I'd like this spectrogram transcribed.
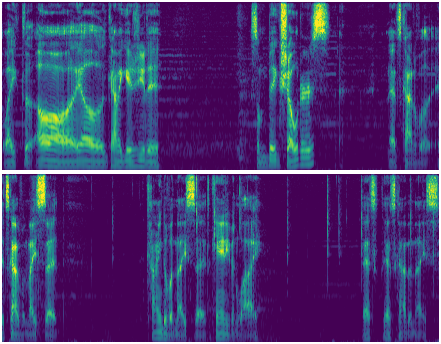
Like the, oh, yo, it kind of gives you the, some big shoulders. That's kind of a, it's kind of a nice set. Kind of a nice set, can't even lie. That's that's kind of nice.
